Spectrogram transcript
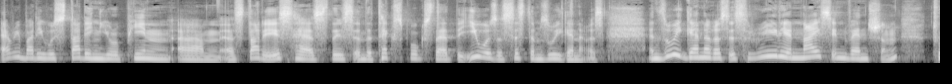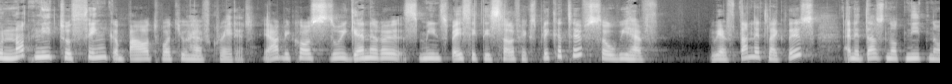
Everybody who's studying European um, uh, studies has this in the textbooks that the EU is a system sui generis. And sui generis is really a nice invention to not need to think about what you have created. Yeah, because sui generis means basically self explicative. So we have we have done it like this, and it does not need no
